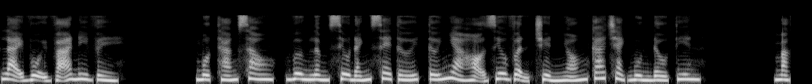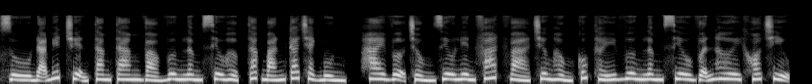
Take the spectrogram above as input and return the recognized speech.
lại vội vã đi về. Một tháng sau, Vương Lâm siêu đánh xe tới, tới nhà họ Diêu vận chuyển nhóm cá trạch bùn đầu tiên. Mặc dù đã biết chuyện Tam Tam và Vương Lâm siêu hợp tác bán cá trạch bùn, hai vợ chồng Diêu Liên Phát và Trương Hồng Cúc thấy Vương Lâm siêu vẫn hơi khó chịu.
